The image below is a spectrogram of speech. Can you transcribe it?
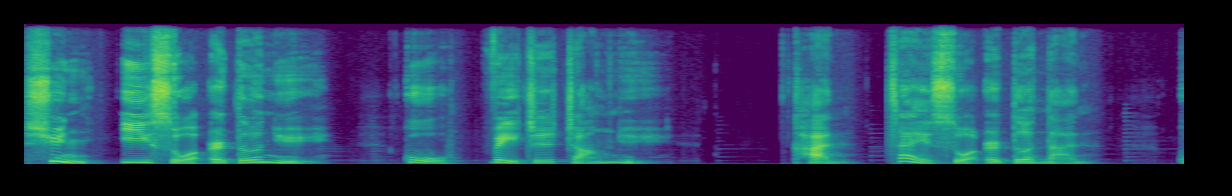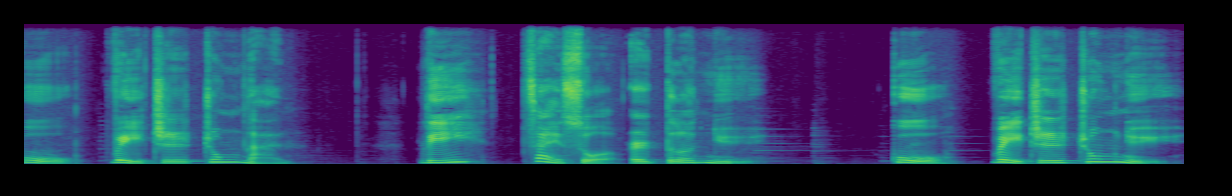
巽依所而得女，故谓之长女；坎在所而得男，故谓之中男；离在所而得女，故谓之中女；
